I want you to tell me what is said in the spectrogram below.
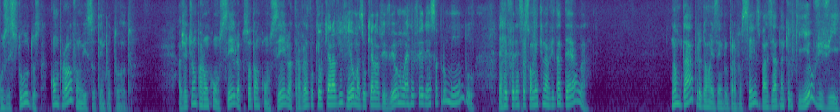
Os estudos comprovam isso o tempo todo. A gente não para um conselho, a pessoa dá um conselho através do que, o que ela viveu, mas o que ela viveu não é referência para o mundo, é referência somente na vida dela. Não dá para eu dar um exemplo para vocês baseado naquilo que eu vivi.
